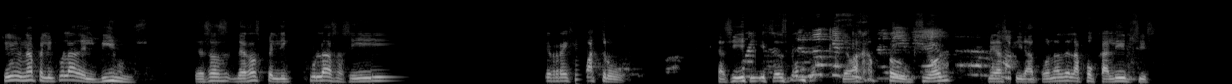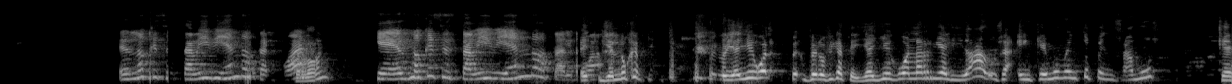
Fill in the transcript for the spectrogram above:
Sí, una película del virus. De esas, de esas películas así, Reg 4. Así, eso es como es de baja producción, medias piratonas del apocalipsis. Es lo que se está viviendo, tal cual. ¿Perdón? Que es lo que se está viviendo, tal Eh, cual. y es lo que, pero ya llegó, a pero fíjate, ya llegó a la realidad. O sea, ¿en qué momento pensamos que,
